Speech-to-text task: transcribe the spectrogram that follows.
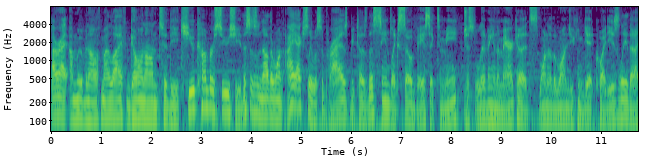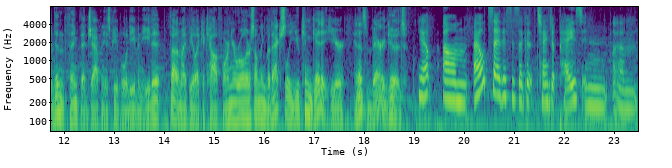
All right, I'm moving on with my life, going on to the cucumber sushi. This is another one. I actually was surprised because this seems like so basic to me. Just living in America, it's one of the ones you can get quite easily that I didn't think that Japanese people would even eat it. Thought it might be like a California roll or something, but actually you can get it here and it's very good. Yep. Um, I would say this is a good change of pace in um,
